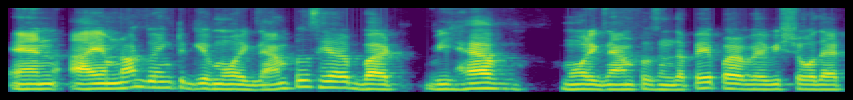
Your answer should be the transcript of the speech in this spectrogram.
And I am not going to give more examples here, but we have more examples in the paper where we show that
